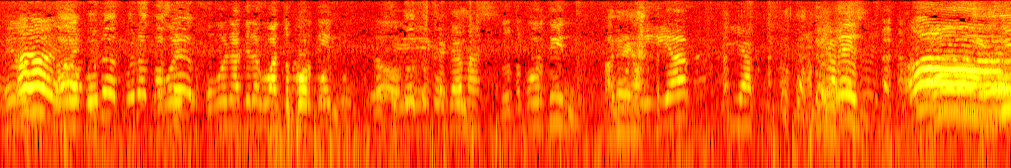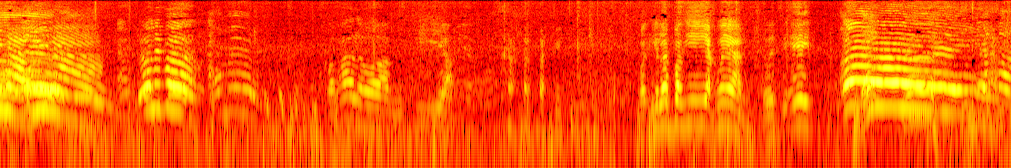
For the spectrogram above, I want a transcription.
Ah, bunot, bunot, master. Kukuha natin ng 1 to 14. Oh. Kagamas. 2 to 14. Ano yan? Iyak. 10. Oh! Wina, wina. Oliver! Pangalawang iyak. Mag-ilang pag-iiyak na yan? 28. Ay! Iyak ka.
